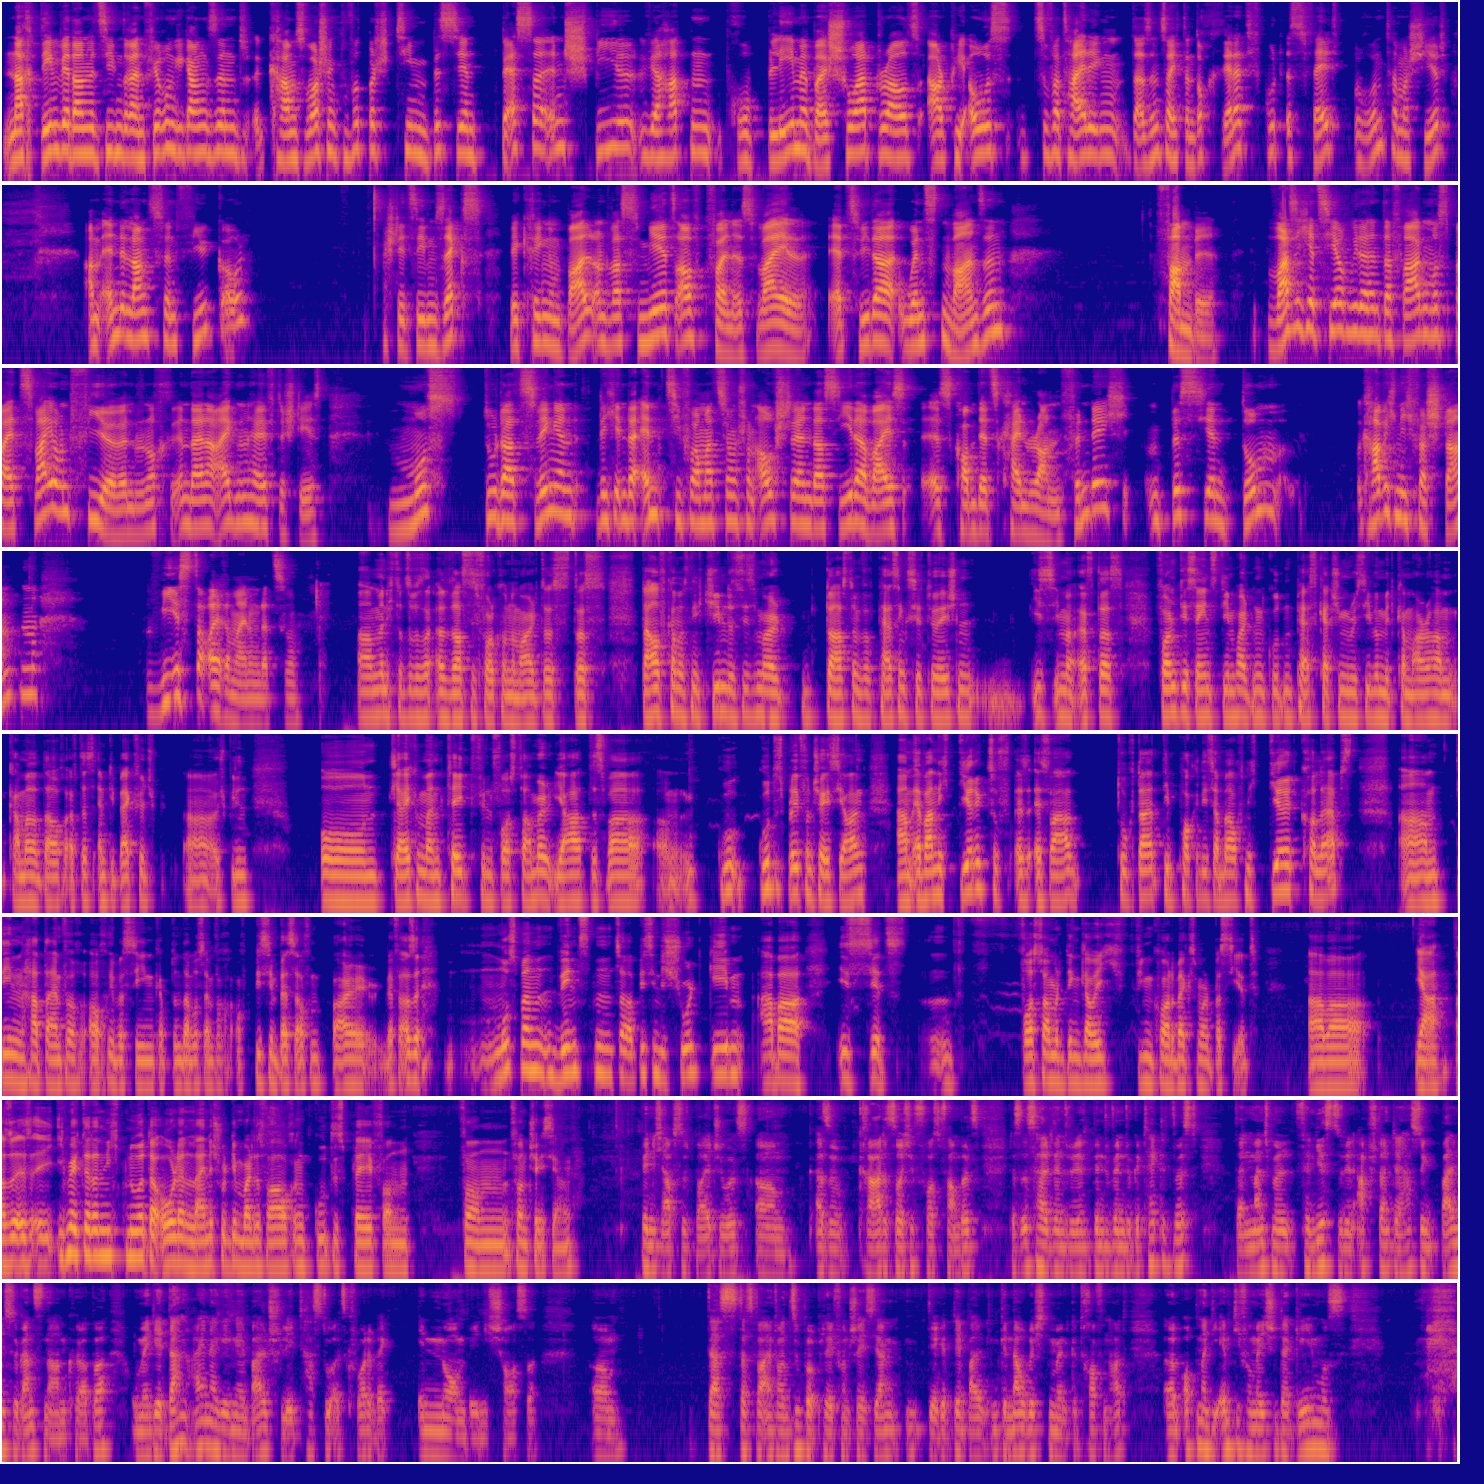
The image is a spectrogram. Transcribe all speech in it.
Nachdem wir dann mit 7-3 in Führung gegangen sind, kam das Washington Football Team ein bisschen besser ins Spiel. Wir hatten Probleme bei Short Routes, RPOs zu verteidigen. Da sind sie eigentlich dann doch relativ gut das Feld runtermarschiert. Am Ende lang zu ein Field Goal. Steht 7-6. Wir kriegen einen Ball. Und was mir jetzt aufgefallen ist, weil jetzt wieder Winston Wahnsinn. Fumble was ich jetzt hier auch wieder hinterfragen muss, bei 2 und 4, wenn du noch in deiner eigenen Hälfte stehst, musst du da zwingend dich in der Empty-Formation schon aufstellen, dass jeder weiß, es kommt jetzt kein Run. Finde ich ein bisschen dumm, habe ich nicht verstanden. Wie ist da eure Meinung dazu? Ähm, wenn ich dazu was sage, also das ist vollkommen normal. Das, das, darauf kann man es nicht schieben. Das ist mal, da hast du einfach Passing Situation, ist immer öfters, vor allem die Saints, die halt einen guten Pass-Catching-Receiver mit Kamara haben, kann man da auch öfters Empty Backfield sp äh, spielen. Und gleich um einen Take für den Forced Fumble, ja, das war ähm, gu gutes Play von Chase Young. Ähm, er war nicht direkt zu, es, es war Druck da. Die Pocket ist aber auch nicht direkt collapsed. Ähm, den hat er einfach auch übersehen gehabt und da muss einfach auch ein bisschen besser auf den Ball werfen. Also muss man Winston so ein bisschen die Schuld geben, aber ist jetzt Force Fumble Ding, glaube ich, vielen Quarterbacks mal passiert. Aber ja, also es, ich möchte da nicht nur der All alleine Schuld geben, weil das war auch ein gutes Play von, von, von Chase Young. Bin ich absolut bei Jules. Ähm, also gerade solche Forced Fumbles, das ist halt, wenn du, wenn du, wenn du getackelt wirst, dann manchmal verlierst du den Abstand, dann hast du den Ball nicht so ganz nah am Körper. Und wenn dir dann einer gegen den Ball schlägt, hast du als Quarterback enorm wenig Chance. Ähm, das, das war einfach ein super Play von Chase Young, der den Ball im genau richtigen Moment getroffen hat. Ähm, ob man die Empty Formation da gehen muss,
